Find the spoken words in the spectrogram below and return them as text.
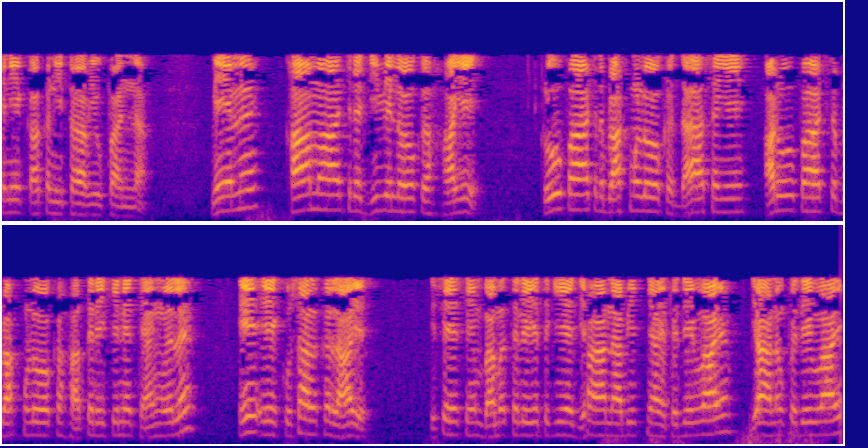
කෙනෙක් අකනිතාවේ උපන්න. මෙයම කාමාචර දිව්‍ය ලෝක 6 රූපාචර බ්‍රහ්ම ලෝක 16 අරූපාචර බ්‍රහ්ම ලෝක 4 කියන තැන්වල ඒ ඒ කුසල් කළ අය විශේෂයෙන් බඹතලයට ගිය ධ්‍යාන අභිඥා උපදේවාය ධ්‍යාන උපදේවාය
